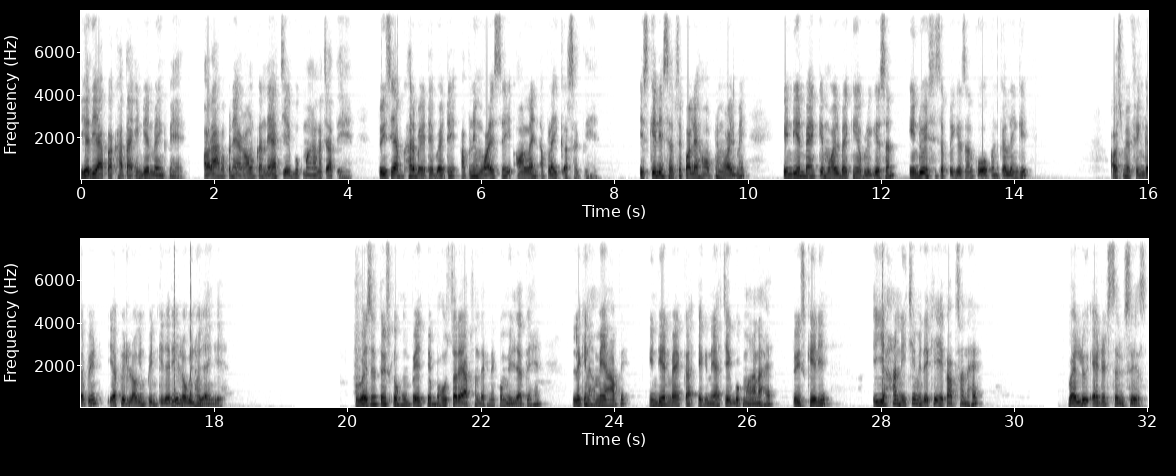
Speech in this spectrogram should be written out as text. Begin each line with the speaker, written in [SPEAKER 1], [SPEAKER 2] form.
[SPEAKER 1] यदि आपका खाता इंडियन बैंक में है और आप अपने अकाउंट का नया चेकबुक मंगाना चाहते हैं तो इसे आप घर बैठे बैठे अपने मोबाइल से ही ऑनलाइन अप्लाई कर सकते हैं। इसके लिए सबसे पहले हम अपने मोबाइल में इंडियन बैंक के mobile banking application, IndOASIS application को ओपन कर लेंगे और उसमें फिंगरप्रिंट या फिर लॉगिन पिन के ज़रिए लॉगिन हो जाएँगे। वैसे तो इसके होम पेज पे बहुत सारे ऑप्शन देखने को मिल जाते हैं, लेकिन हमें यहाँ पे इंडियन बैंक का एक नया चेकबुक मंगाना है तो इसके लिए यहाँ नीचे में देखिए एक ऑप्शन है वैल्यू एडेड सर्विसेज़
